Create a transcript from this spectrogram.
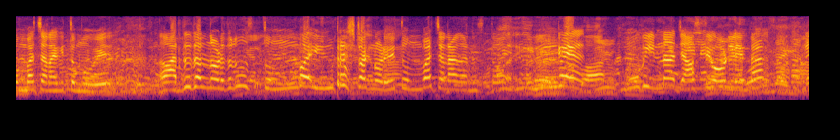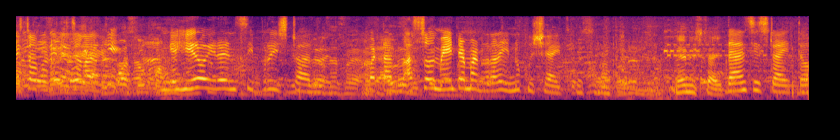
ತುಂಬ ಚೆನ್ನಾಗಿತ್ತು ಮೂವಿ ಅರ್ಧದಲ್ಲಿ ನೋಡಿದ್ರು ತುಂಬ ಇಂಟ್ರೆಸ್ಟ್ ಆಗಿ ನೋಡಿದ್ವಿ ತುಂಬ ಚೆನ್ನಾಗಿ ಅನಿಸ್ತು. ಹಿಂಗೆ ಮೂವಿ ಇನ್ನೂ ಜಾಸ್ತಿ ಓಡಲಿ ಅಂತ ಇಷ್ಟಪಡ್ತೀನಿ ಚೆನ್ನಾಗಿ. ನಮಗೆ ಹೀರೋ ಹೀರೋಯಿನ್ಸ್ ಇಬ್ರು ಇಷ್ಟ ಆದರು. ಬಟ್ ಅಷ್ಟೊಂದು ಮೇಂಟೈನ್ ಮಾಡಿದ್ರಲ್ಲ ಇನ್ನೂ ಖುಷಿ ಆಯಿತು. ಏನು ಇಷ್ಟ ಆಯ್ತು? ಡ್ಯಾನ್ಸ್ ಇಷ್ಟ ಆಯಿತು.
